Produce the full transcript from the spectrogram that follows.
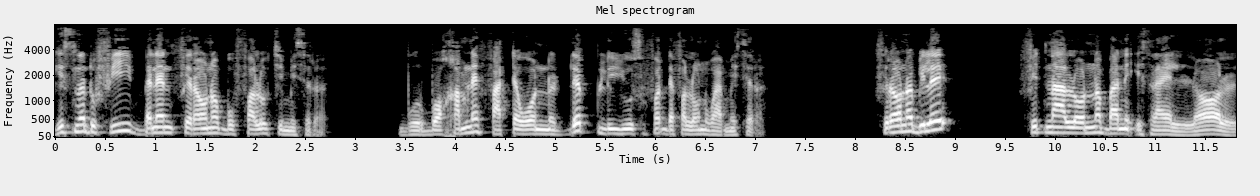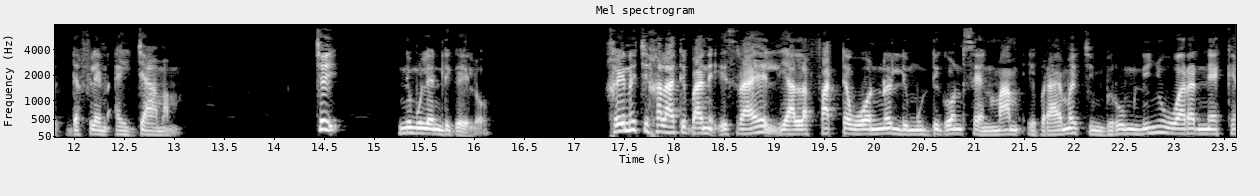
gis na du fi beneen firawna bu falu ci misra buur boo xam ne fàtte woon na lépp li yuusufa defaloon waa misira firawna bile fitnaaloon na bànni israel lool def leen ay jaamam ci ni mu leen liggéeyloo xëy na ci xalaati bànni israel yàlla fàtte woon na li mu digoon seen maam ibrahima ci mbirum ni ñu wara nekke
